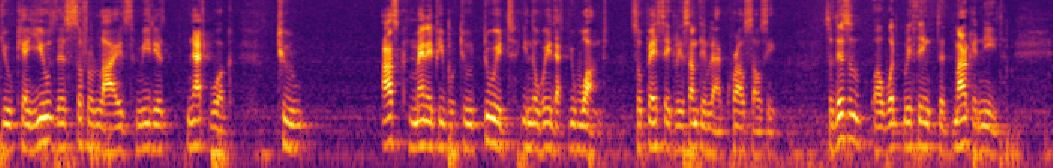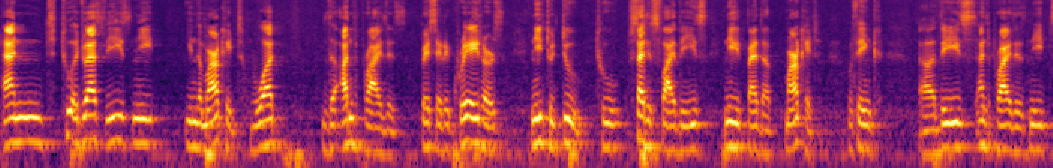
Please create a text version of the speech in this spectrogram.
You can use this socialized media network to ask many people to do it in the way that you want. So basically something like crowdsourcing. So this is uh, what we think the market need. And to address these needs in the market, what the enterprises, basically creators, need to do to satisfy these needs by the market. We think uh, these enterprises need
